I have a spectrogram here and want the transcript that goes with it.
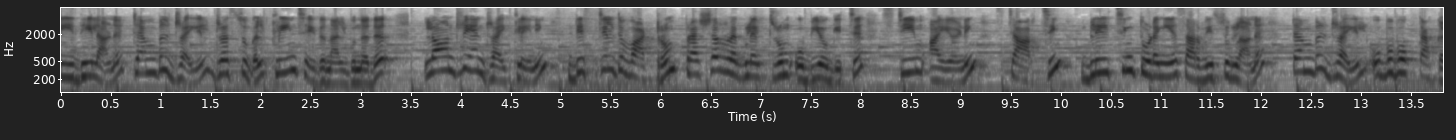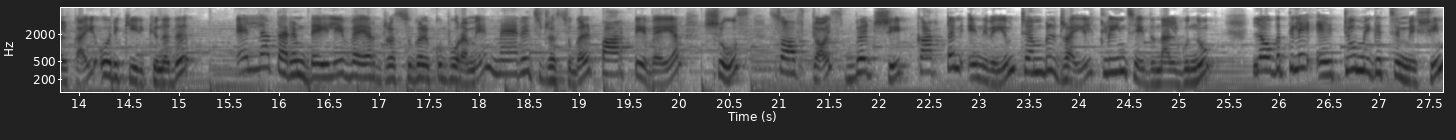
രീതിയിലാണ് ടെമ്പിൾ ഡ്രൈയിൽ ഡ്രസ്സുകൾ ക്ലീൻ ചെയ്ത് നൽകുന്നത്. Laundry and dry cleaning distilled വാട്ടറും പ്രഷർ റെഗുലേറ്ററും ഉപയോഗിച്ച് സ്റ്റീം അയേണിംഗ് സ്റ്റാർച്ചിംഗ് ബ്ലീച്ചിംഗ് തുടങ്ങിയ സർവീസുകളാണ് ടെമ്പിൾ ഡ്രൈയിൽ ഉപഭോക്താക്കൾക്കായി ഒരുക്കിയിരിക്കുന്നത്. എല്ലാ തരം ഡെയിലി വെയർ ഡ്രസ്സുകൾക്കു പുറമെ മാരേജ് ഡ്രസ്സുകൾ party wear shoes soft toys bedsheet curtain എന്നിവയും ടെമ്പിൾ ഡ്രൈയിൽ ക്ലീൻ ചെയ്ത് നൽകുന്നു. ലോകത്തിലെ ഏറ്റവും മികച്ച മെഷീൻ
